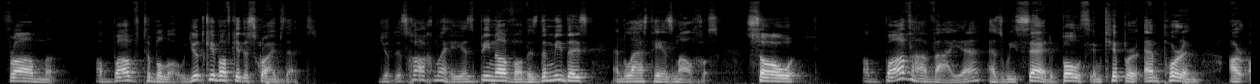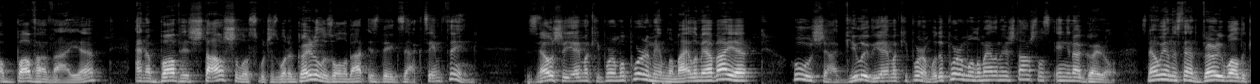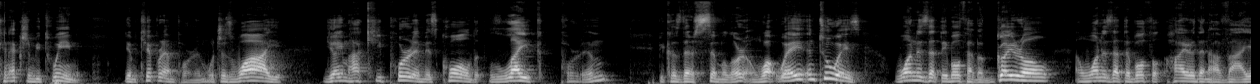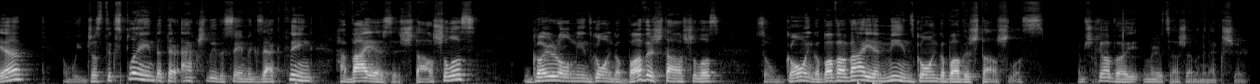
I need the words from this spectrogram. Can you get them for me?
from above to below. Yud Ke describes that. Yud is Chachma, He is Bina, Vav is the Midas, and last He is Malchus. So, above Havaya, as we said, both in Kippur and Purim are above Havaya, and above his Shtalshalus, which is what a Geirel is all about, is the exact same thing. So now we understand very well the connection between Yom Kippur and Purim, which is why Yom HaKippurim is called like Purim because they're similar. In what way? In two ways. One is that they both have a Gairal, and one is that they're both higher than Havaya. And we just explained that they're actually the same exact thing. Havaya is Ishtalshalos. Gairal means going above Ishtalshalos. So going above Havaya means going above Ishtalshalos. Hamshchi Havaya, Hashem in the next year.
